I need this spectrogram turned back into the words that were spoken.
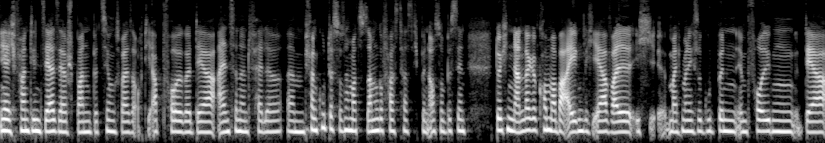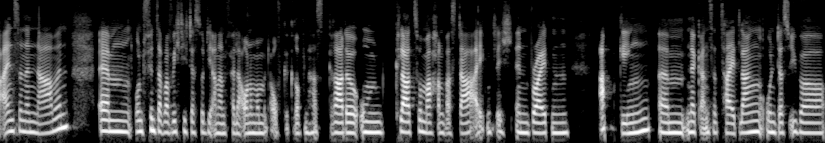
Ja, ich fand ihn sehr, sehr spannend, beziehungsweise auch die Abfolge der einzelnen Fälle. Ähm, ich fand gut, dass du es nochmal zusammengefasst hast. Ich bin auch so ein bisschen durcheinander gekommen, aber eigentlich eher, weil ich äh, manchmal nicht so gut bin im Folgen der einzelnen Namen. Ähm, und finde es aber wichtig, dass du die anderen Fälle auch nochmal mit aufgegriffen hast, gerade um klarzumachen, was da eigentlich in Brighton abging ähm, eine ganze Zeit lang und das über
